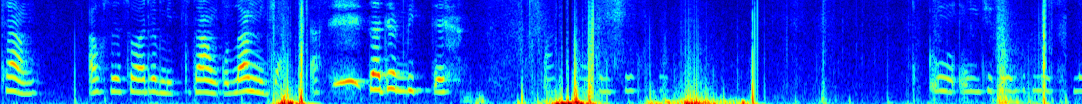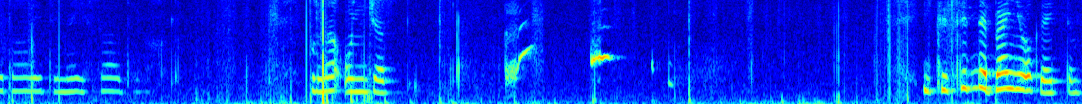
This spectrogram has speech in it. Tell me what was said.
Tamam. Aksesuarım bitti. Tamam kullanmayacağım. ya. Zaten bitti. Bunu iyice öldürmesine daha iyiydi. Neyse hadi bakalım. Bunlar oynayacağız. İkisini de ben yok ettim.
